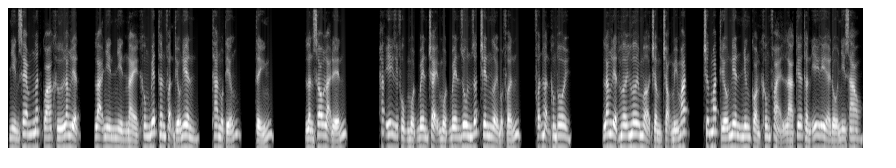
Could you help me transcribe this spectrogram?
nhìn xem ngất quá khứ lăng liệt, lại nhìn nhìn này không biết thân phận thiếu niên, than một tiếng, tính. Lần sau lại đến. Hắc y phục một bên chạy một bên run rất trên người bột phấn, phẫn hận không thôi. Lăng liệt hơi hơi mở trầm trọng mí mắt, trước mắt thiếu niên nhưng còn không phải là kia thần y y đồ như sao,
